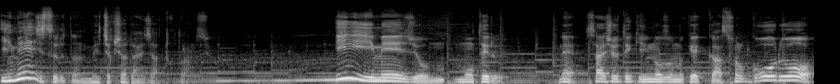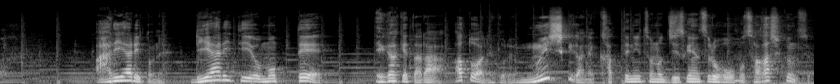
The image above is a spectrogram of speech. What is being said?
イメージするというのはめちゃくちゃ大事だってことなんですよいいイメージを持てる、ね、最終的に望む結果そのゴールをありありとねリアリティを持って描けたらあとはねこれ無意識がね勝手にその実現する方法を探してくんですよ。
